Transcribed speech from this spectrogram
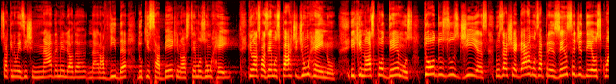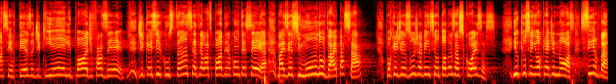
Só que não existe nada melhor da, na, na, vida do que saber que nós temos um rei, que nós fazemos parte de um reino e que nós podemos, todos os dias, nos achegarmos à presença de Deus com a certeza de que Ele pode fazer, de que as circunstâncias elas podem acontecer, mas esse mundo vai passar. Porque Jesus já venceu todas as coisas. E o que o Senhor quer de nós? Sirva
